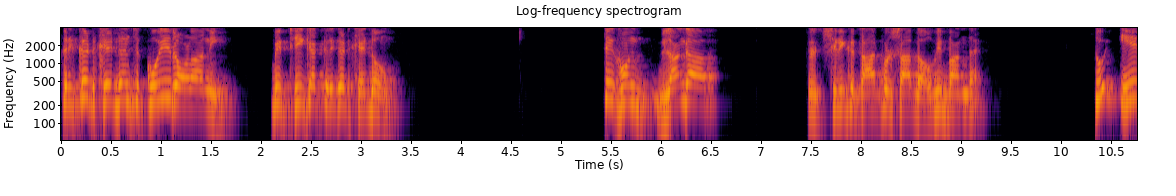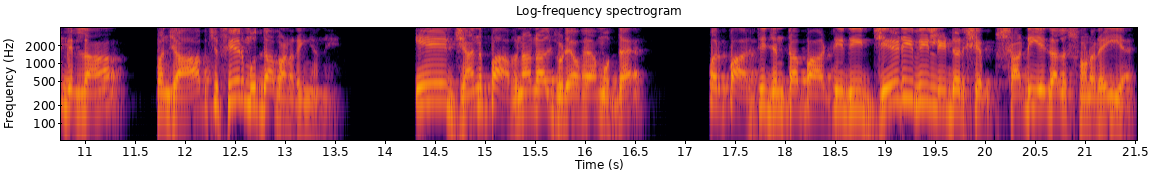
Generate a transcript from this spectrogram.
ਕ੍ਰਿਕਟ ਖੇਡਣ 'ਚ ਕੋਈ ਰੌਲਾ ਨਹੀਂ ਵੀ ਠੀਕ ਹੈ ਕ੍ਰਿਕਟ ਖੇਡੋ। ਤੇ ਹੁਣ ਲਾਂਘਾ ਸ਼੍ਰੀ ਕਰਤਾਰਪੁਰ ਸਾਹਿਬ ਦਾ ਉਹ ਵੀ ਬੰਦ ਹੈ। ਸੋ ਇਹ ਗੱਲਾਂ ਪੰਜਾਬ 'ਚ ਫੇਰ ਮੁੱਦਾ ਬਣ ਰਹੀਆਂ ਨੇ। ਇਹ ਜਨ ਭਾਵਨਾ ਨਾਲ ਜੁੜਿਆ ਹੋਇਆ ਮੁੱਦਾ ਹੈ ਪਰ ਭਾਰਤੀ ਜਨਤਾ ਪਾਰਟੀ ਦੀ ਜਿਹੜੀ ਵੀ ਲੀਡਰਸ਼ਿਪ ਸਾਡੀ ਇਹ ਗੱਲ ਸੁਣ ਰਹੀ ਹੈ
